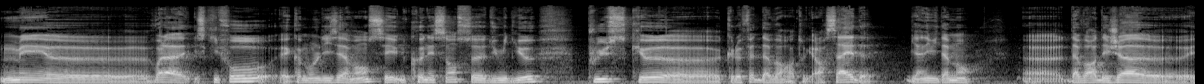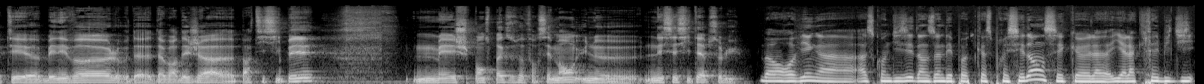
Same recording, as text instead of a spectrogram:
Mais euh, voilà, ce qu'il faut, et comme on le disait avant, c'est une connaissance euh, du milieu plus que, euh, que le fait d'avoir un truc. Alors ça aide, bien évidemment, euh, d'avoir déjà euh, été bénévole ou d'a- d'avoir déjà participé, mais je pense pas que ce soit forcément une nécessité absolue. Bah, on revient à, ce qu'on disait dans un des podcasts précédents, c'est que la- il y a la, crédibili-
